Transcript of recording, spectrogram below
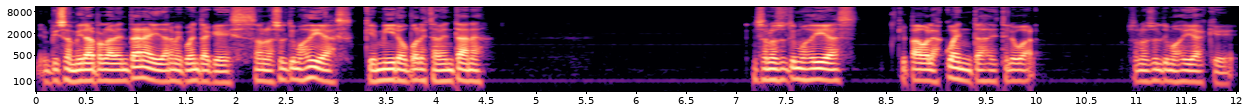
empiezo a mirar por la ventana y darme cuenta que son los últimos días que miro por esta ventana. Son los últimos días que pago las cuentas de este lugar. Son los últimos días que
